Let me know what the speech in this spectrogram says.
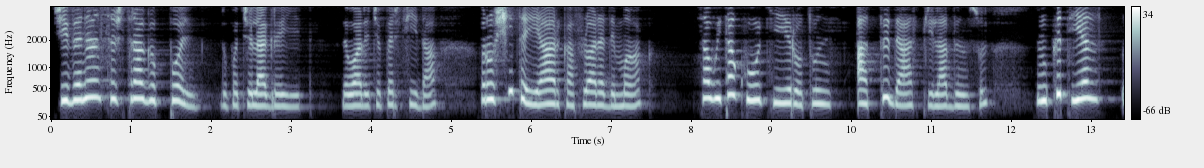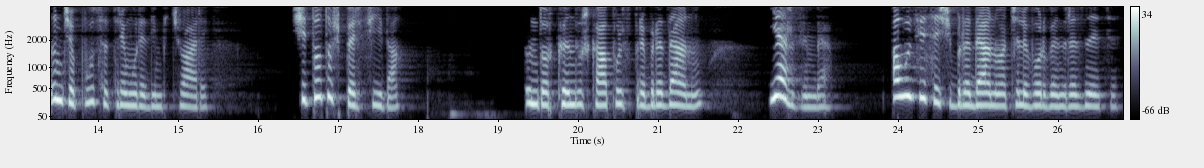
și venea să-și tragă pălmi după ce le-a grăit, deoarece Persida, roșită iar ca floarea de mac, s-a uitat cu ochii ei rotunzi atât de aspri la dânsul, încât el începu să tremure din picioare. Și totuși Persida, Întorcându-și capul spre Brădeanu, iar zâmbea. Auzise și Brădeanu acele vorbe îndrăznețe.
